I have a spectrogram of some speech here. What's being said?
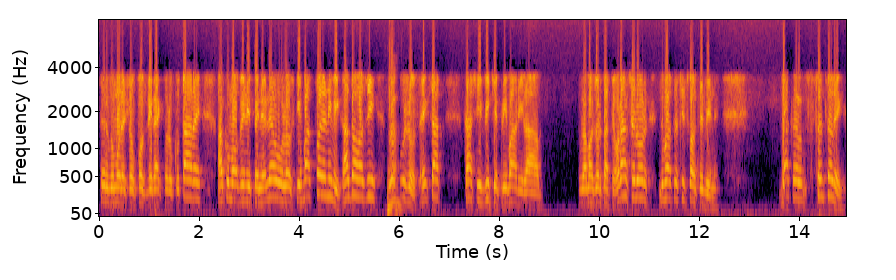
Târgu Mureș a fost directorul cu tare, acum a venit PNL-ul, l-a schimbat fără nimic. A doua zi Da. locul jos. Exact ca și viceprimarii la, la majoritatea orașelor, dumneavoastră știți foarte bine. Dacă, să înțeleg,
